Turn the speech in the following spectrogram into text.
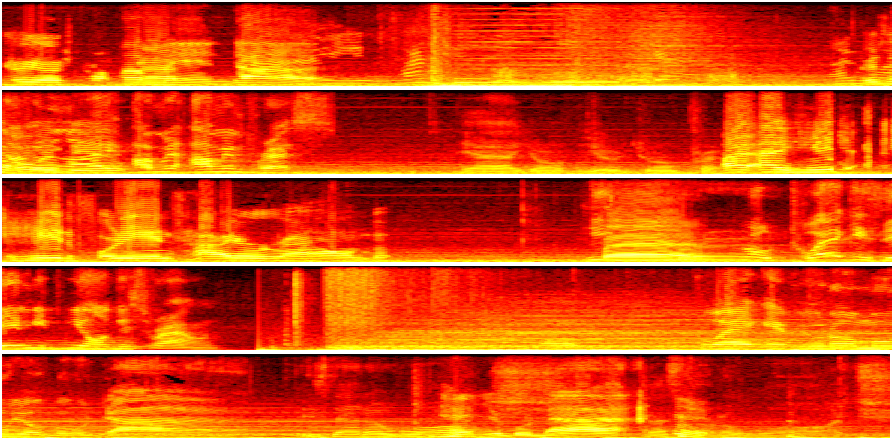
There you are, shot My back. man died. There's I'm, always you. I'm, I'm impressed. Yeah, you're you're you're impressed. I, I hid I hid for the entire round. He- Bruh. Bro, Twag is MVP on this round. Oh. Twag, if you don't move, you're gonna die. Is that a watch? you go die. That's not a watch.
